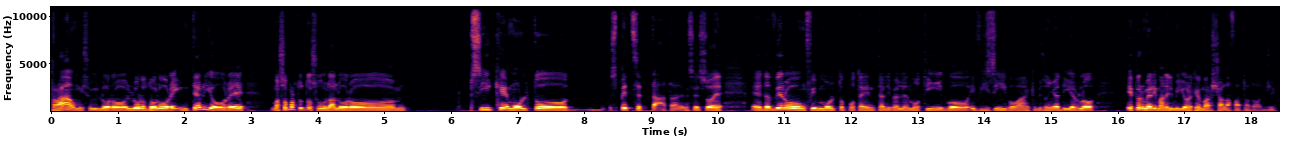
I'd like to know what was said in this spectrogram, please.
traumi, sul loro, loro dolore interiore, ma soprattutto sulla loro psiche molto spezzettata, nel senso è, è, davvero un film molto potente a livello emotivo e visivo anche, bisogna dirlo, e per me rimane il migliore che Marshall ha fatto ad oggi,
